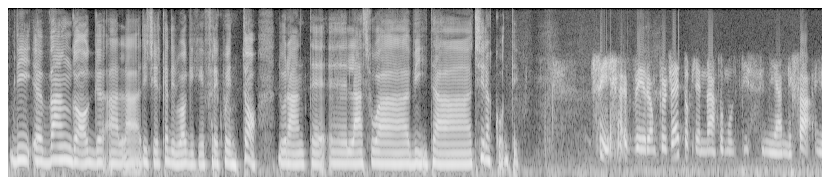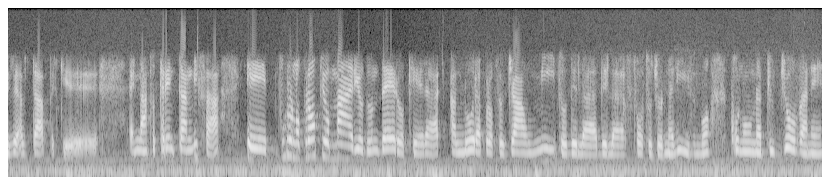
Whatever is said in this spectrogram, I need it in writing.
di eh, Van Gogh alla ricerca dei luoghi che frequentò durante eh, la sua vita. Ci racconti? Sì, è vero, è un progetto che è nato moltissimi anni fa in realtà perché è nato 30 anni fa e furono proprio Mario Dondero, che era allora proprio già un mito del fotogiornalismo, con un più giovane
